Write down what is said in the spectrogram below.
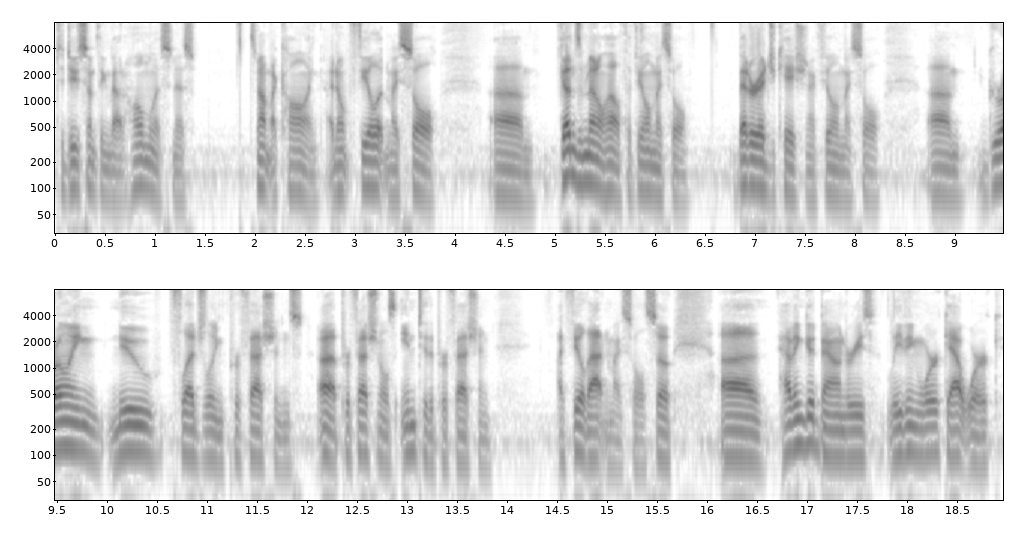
to do something about homelessness. It's not my calling. I don't feel it in my soul. Um, guns and mental health, I feel in my soul. Better education, I feel in my soul um, growing new fledgling professions uh, professionals into the profession. I feel that in my soul. So, uh, having good boundaries, leaving work at work,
